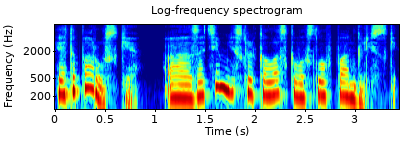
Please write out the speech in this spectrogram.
это по-русски, а затем несколько ласковых слов по-английски.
